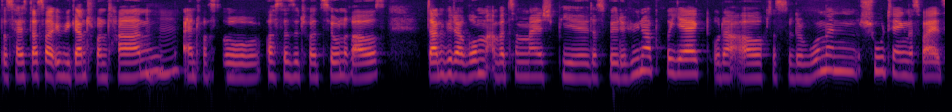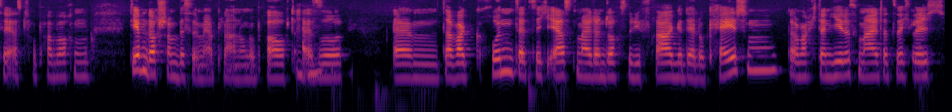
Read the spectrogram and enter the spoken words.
Das heißt, das war irgendwie ganz spontan, mhm. einfach so aus der Situation raus. Dann wiederum aber zum Beispiel das Wilde Hühner-Projekt oder auch das Little Woman-Shooting, das war jetzt ja erst vor ein paar Wochen, die haben doch schon ein bisschen mehr Planung gebraucht. Mhm. Also ähm, da war grundsätzlich erstmal dann doch so die Frage der Location. Da mache ich dann jedes Mal tatsächlich,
